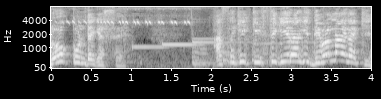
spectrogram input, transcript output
লোক কোনটা গেছে? আছে কি কিস্তি গিয়ে রাখি দিবার নাই নাকি?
